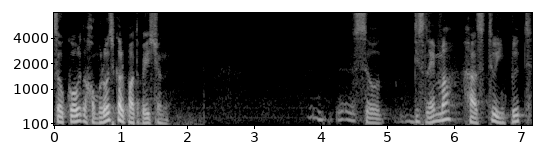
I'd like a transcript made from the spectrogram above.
so-called homological perturbation. So this lemma has two inputs.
